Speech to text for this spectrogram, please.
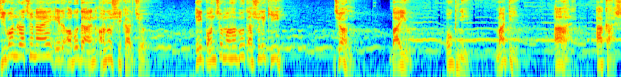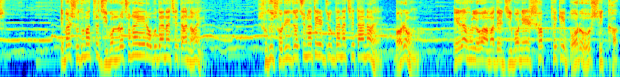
জীবন রচনায় এর অবদান অনস্বীকার্য। এই পঞ্চমহাভূত আসলে কি? জল, বায়ু, অগ্নি, মাটি, আর আকাশ। এবার শুধুমাত্র জীবন রচনায় এর অবদান আছে তা নয়, শুধু শরীর রচনাতে এর যোগদান আছে তা নয়, বরং এরা হলো আমাদের জীবনের সব থেকে বড় শিক্ষক।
